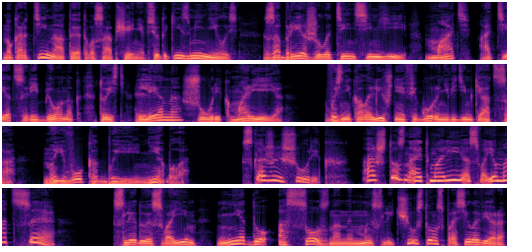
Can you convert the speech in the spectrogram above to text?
Но картина от этого сообщения все-таки изменилась. Забрежила тень семьи, мать, отец, ребенок, то есть Лена, Шурик, Мария — возникала лишняя фигура невидимки отца, но его как бы и не было. «Скажи, Шурик, а что знает Мария о своем отце?» Следуя своим недоосознанным мысли-чувствам, спросила Вера.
